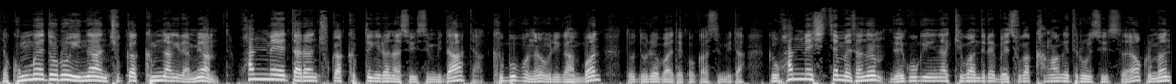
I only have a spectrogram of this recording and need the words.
자, 공매도로 인한 주가 급락이라면 환매에 따른 주가 급등이 일어날 수 있습니다. 자, 그 부분을 우리가 한번 또 노려봐야 될 것 같습니다. 그 환매 시점에서는 외국인이나 기관들의 매수가 강하게 들어올 수 있어요. 그러면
